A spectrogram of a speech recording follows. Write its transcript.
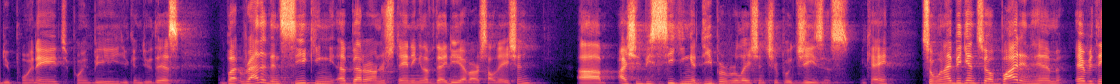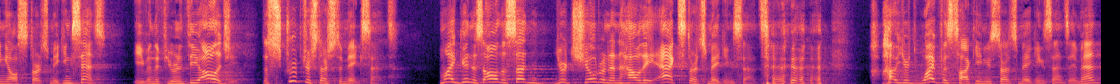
do point A to point B, you can do this. But rather than seeking a better understanding of the idea of our salvation, uh, I should be seeking a deeper relationship with Jesus. Okay? So when I begin to abide in Him, everything else starts making sense. Even if you're in theology, the scripture starts to make sense. My goodness, all of a sudden, your children and how they act starts making sense. how your wife is talking you starts making sense. Amen?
